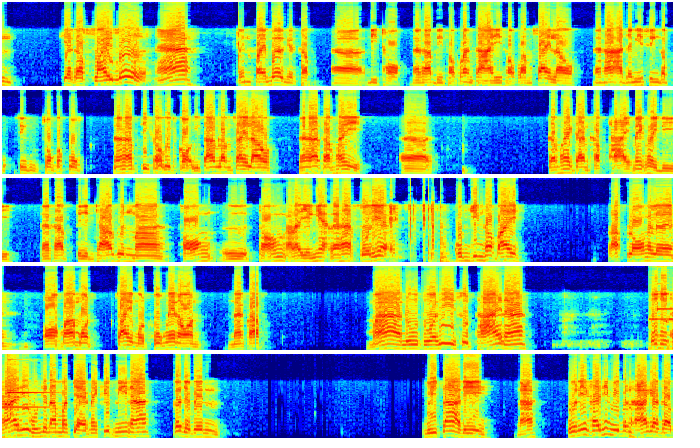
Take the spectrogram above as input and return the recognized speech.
เกี่ยวกับไฟเบอร์นะ เป็นไฟเบอร์เกี่ยวกับอ่าดีท็อกนะครับ ดีท็อกร่างกาย ดีท็อกลำไส้เรา นะฮะอาจจะมีสิ่งกับสิ่งสกปรกนะครับ ที่เข้าไปเกาะอยู่ตามลำไส้เรานะฮะทำให้อ่าทำให้การขับถ่ายไม่ค่อยดีนะครับ ตื่นเช้าขึ้นมาท้องอืดท้องอะไรอย่างเงี้ยนะฮะตัวเนี้ยคุณกินเข้าไป รับรองกันเลย ออกมาหมดไส้หมดพุงแน่นอนนะครับ มาดูตัวที่สุดท้ายนะ ตัวสุดท้ายที่ผมจะนำมาแจกในคลิปนี้นะ ก็จะเป็นวีต้าดีนะ ตัวนี้ใครที่มีปัญหาเกี่ยวกับ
